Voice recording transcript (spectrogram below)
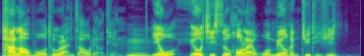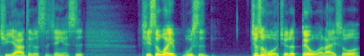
他老婆突然找我聊天，嗯，因为我因为其实后来我没有很具体去去压这个时间，也是，其实我也不是，就是我觉得对我来说，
